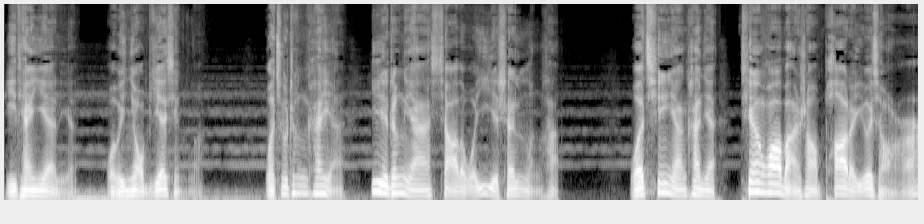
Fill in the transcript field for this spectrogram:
一天夜里，我被尿憋醒了，我就睁开眼，一睁眼吓得我一身冷汗。我亲眼看见天花板上趴着一个小孩，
